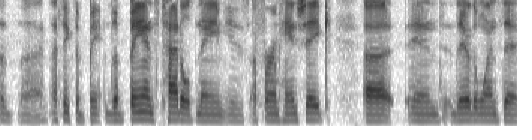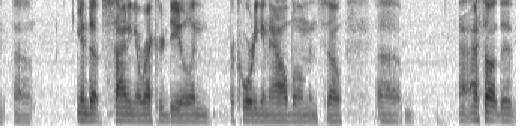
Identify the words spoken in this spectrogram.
uh, I think the ba- the band's title's name is a firm handshake, uh, and they're the ones that uh, end up signing a record deal and recording an album. And so, uh, I thought that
